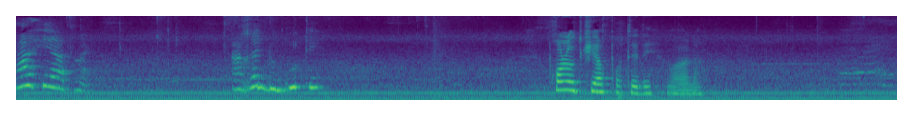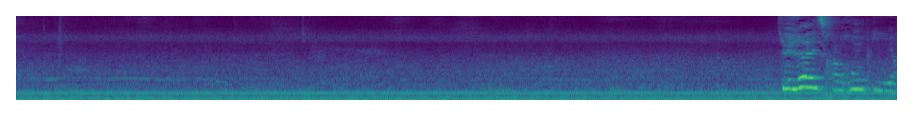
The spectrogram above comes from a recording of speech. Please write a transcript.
Ah, et après. Arrête de goûter. Prends l'autre cuillère pour t'aider. Voilà. Celui-là, il sera rempli. hein.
